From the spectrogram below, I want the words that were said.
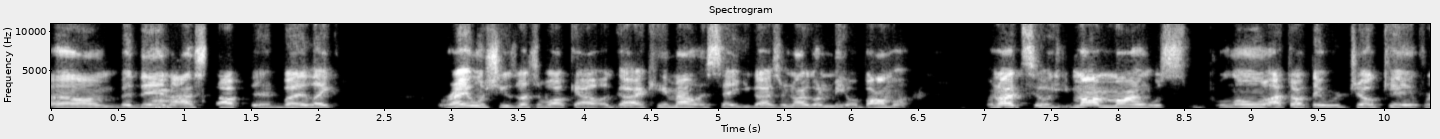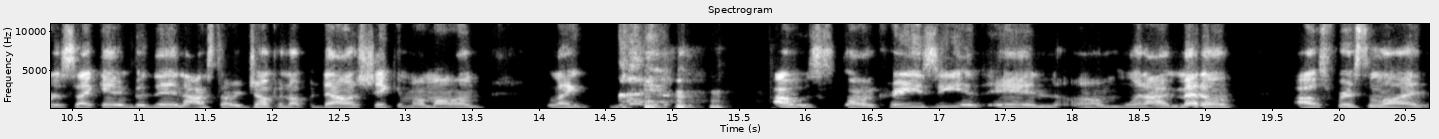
Um, but then mm. I stopped there. But like right when she was about to walk out, a guy came out and said, You guys are not going to meet Obama. When I tell you, my mind was blown. I thought they were joking for a second, but then I started jumping up and down, shaking my mom. Like, I was going crazy. And, and um, when I met him, I was first in line,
